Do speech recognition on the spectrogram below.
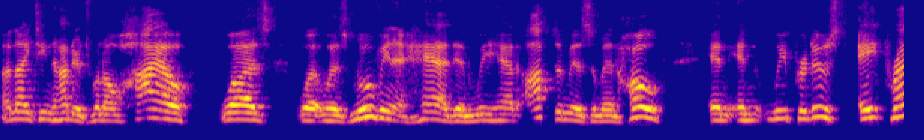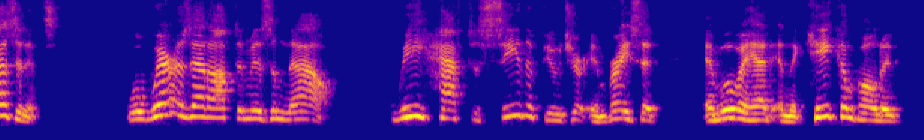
uh, 1900s when Ohio was was moving ahead and we had optimism and hope and, and we produced eight presidents. Well, where is that optimism now? We have to see the future, embrace it, and move ahead. And the key component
